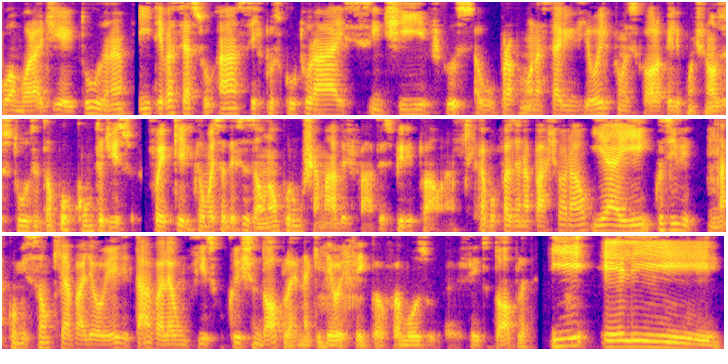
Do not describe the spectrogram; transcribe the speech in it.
boa moradia e tudo, né? E teve acesso a círculos culturais, científicos. O próprio monastério enviou ele para uma escola para ele continuar os estudos, então por conta disso foi que ele tomou essa decisão, não por um chamado de fato espiritual. Né? Acabou fazendo a parte oral e aí, inclusive, na comissão que avaliou ele, tá, avaliou um físico Christian Doppler, né, que deu efeito ao famoso efeito Doppler, e ele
